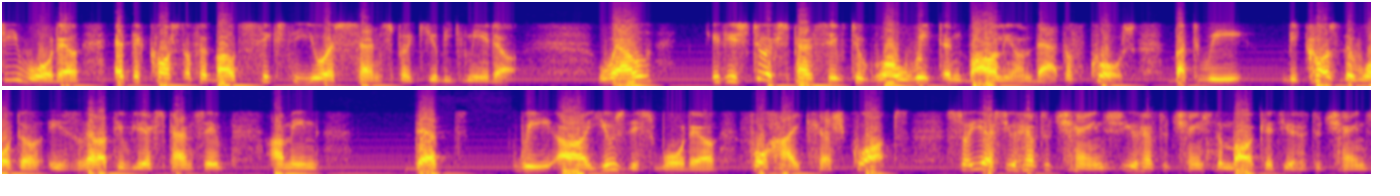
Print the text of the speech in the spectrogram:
seawater at the cost of about 60 US cents per cubic meter. Well, it is too expensive to grow wheat and barley on that, of course, but we, because the water is relatively expensive, I mean, that we uh, use this water for high cash crops. So yes, you have to change. You have to change the market. You have to change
